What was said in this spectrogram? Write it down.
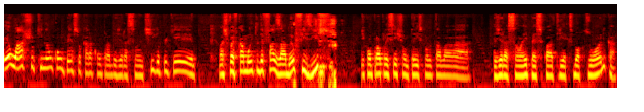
eu acho que não compensa o cara comprar da geração antiga, porque eu acho que vai ficar muito defasado. Eu fiz isso de comprar o PlayStation 3 quando tava a geração aí, PS4 e Xbox One, cara.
